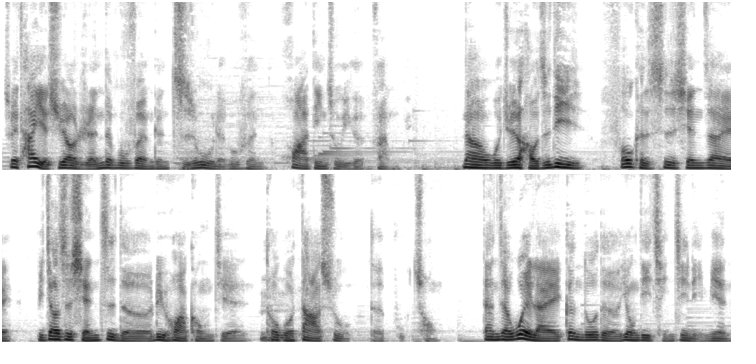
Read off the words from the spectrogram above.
所以它也需要人的部分跟植物的部分。划定出一个范围，那我觉得好之地 focus 是现在比较是闲置的绿化空间，透过大树的补充，但在未来更多的用地情境里面，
